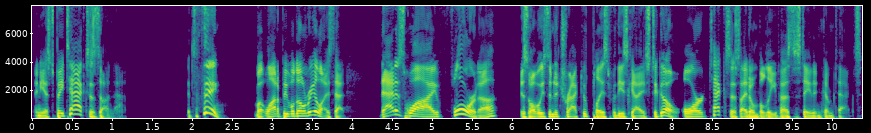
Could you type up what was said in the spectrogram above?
and he has to pay taxes on that. It's a thing. But a lot of people don't realize that. That is why Florida is always an attractive place for these guys to go. Or Texas, I don't believe, has a state income tax.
